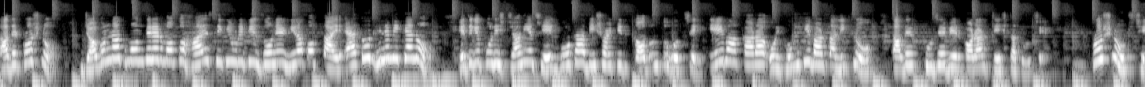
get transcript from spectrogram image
তাদের প্রশ্ন, জগন্নাথ মন্দিরের মতো হাই সিকিউরিটি জোনের নিরাপত্তায় এত ঢিলেমি কেন? এদিকে পুলিশ জানিয়েছে, গোটা বিষয়টির তদন্ত হচ্ছে। কে বা কারা ওই হুমকি বার্তা লিখলো, তাদের খুঁজে বের করার চেষ্টা চলছে। প্রশ্ন উঠছে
